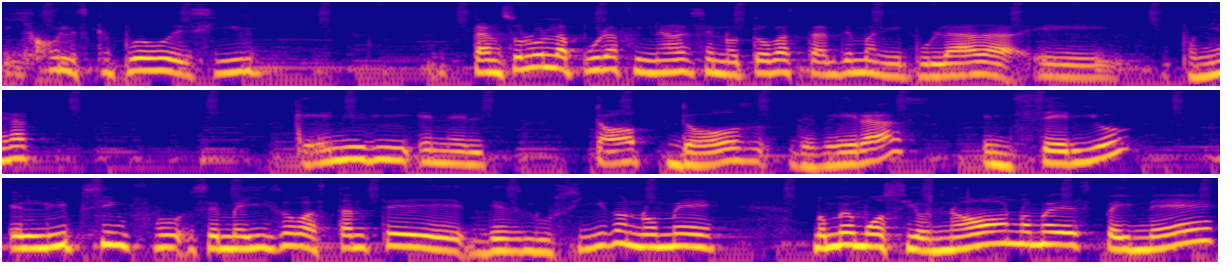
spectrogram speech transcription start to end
Híjoles, ¿qué puedo decir? Tan solo la pura final se notó bastante manipulada. Eh, poner a Kennedy en el top 2, ¿de veras? ¿En serio? El lip sync se me hizo bastante deslucido, no me, no me emocionó, no me despeiné.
